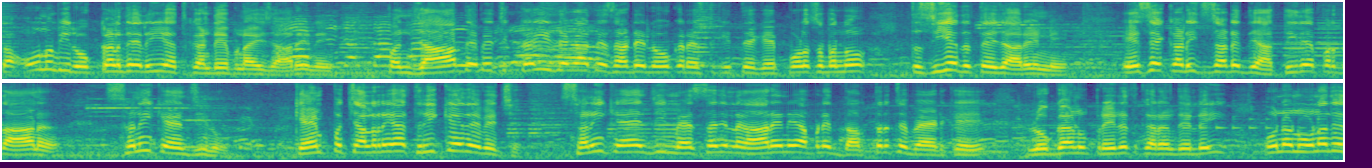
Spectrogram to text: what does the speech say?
ਤਾਂ ਉਹਨੂੰ ਵੀ ਰੋਕਣ ਦੇ ਲਈ ਹਥਕੰਡੇ ਬਣਾਏ ਜਾ ਰਹੇ ਨੇ। ਪੰਜਾਬ ਦੇ ਵਿੱਚ ਕਈ ਜਗ੍ਹਾ ਤੇ ਸਾਡੇ ਲੋਕ ਅਰੈਸਟ ਕੀਤੇ ਗਏ, ਪੁਲਿਸ ਵੱਲੋਂ ਤਸੀਹੇ ਦਿੱਤੇ ਜਾ ਰਹੇ ਨੇ। ਇਸੇ ਕੜੀ 'ਚ ਸਾਡੇ ਦਿਹਾਤੀ ਦੇ ਪ੍ਰਧਾਨ ਸਨੀ ਕੈਂਥ ਜੀ ਨੂੰ। ਕੈਂਪ ਚੱਲ ਰਿਹਾ ਤਰੀਕੇ ਦੇ ਵਿੱਚ। ਸਨੀ ਕੈਂਥ ਜੀ ਮੈਸੇਜ ਲਗਾ ਰਹੇ ਨੇ ਆਪਣੇ ਦਫ਼ਤਰ 'ਚ ਬੈਠ ਕੇ ਲੋਕਾਂ ਨੂੰ ਪ੍ਰੇਰਿਤ ਕਰਨ ਦੇ ਲਈ। ਉਹਨਾਂ ਨੂੰ ਉਹਨਾਂ ਦੇ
